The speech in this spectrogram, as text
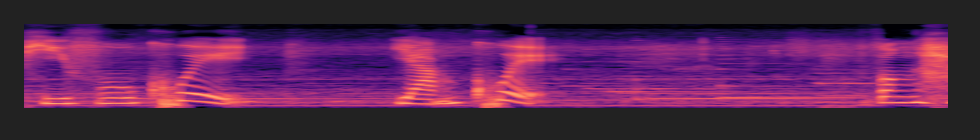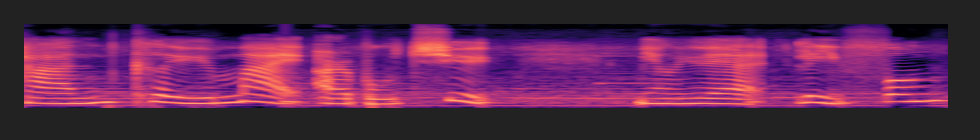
皮肤溃阳溃。风寒克于脉而不去，名曰厉风，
